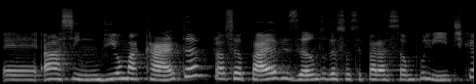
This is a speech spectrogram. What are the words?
é, ah, sim, envia uma carta para o seu pai avisando da sua separação política.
